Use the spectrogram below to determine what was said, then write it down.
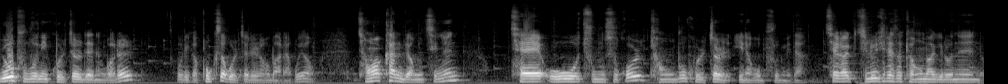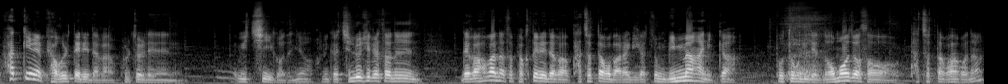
요 부분이 골절되는 거를 우리가 복서골절이라고 말하고요. 정확한 명칭은 제5 중수골 경부골절이라고 부릅니다. 제가 진료실에서 경험하기로는 홧김에 벽을 때리다가 골절되는 위치이거든요. 그러니까 진료실에서는 내가 화가 나서 벽 때리다가 다쳤다고 말하기가 좀 민망하니까 보통은 이제 넘어져서 다쳤다고 하거나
